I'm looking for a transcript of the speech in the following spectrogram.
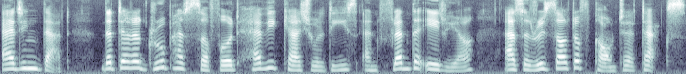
adding that the terror group has suffered heavy casualties and fled the area as a result of counterattacks.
